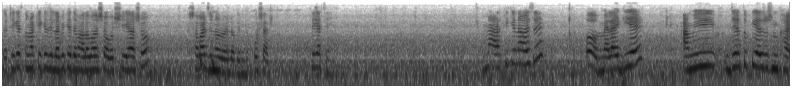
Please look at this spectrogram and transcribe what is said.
তো ঠিক আছে, তোমরা কে কে জিলাপি খেতে ভালোবাসো অবশ্যই আসো। সবার জন্য রইল কিন্তু প্রসাদ ঠিক আছে? মা, আর কি কেনা হয়েছে? ও, মেলায় গিয়ে আমি যেহেতু পেঁয়াজ রসুন খাই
